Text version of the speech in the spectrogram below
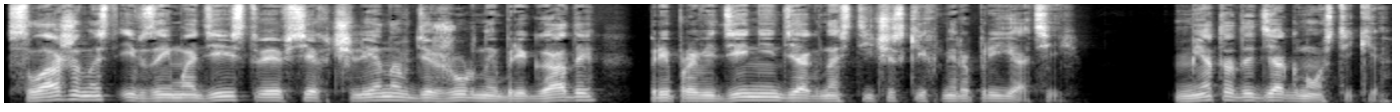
слаженность и взаимодействие всех членов дежурной бригады при проведении диагностических мероприятий. Методы диагностики.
